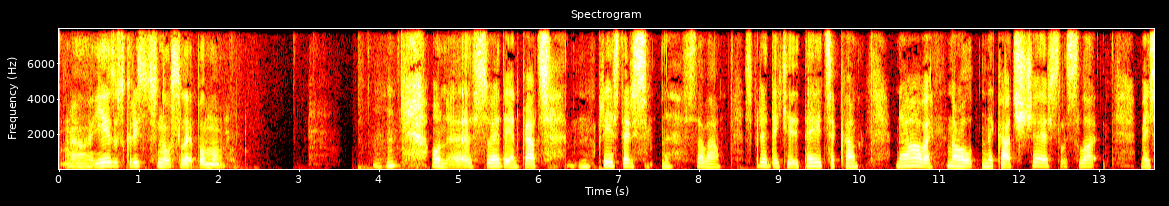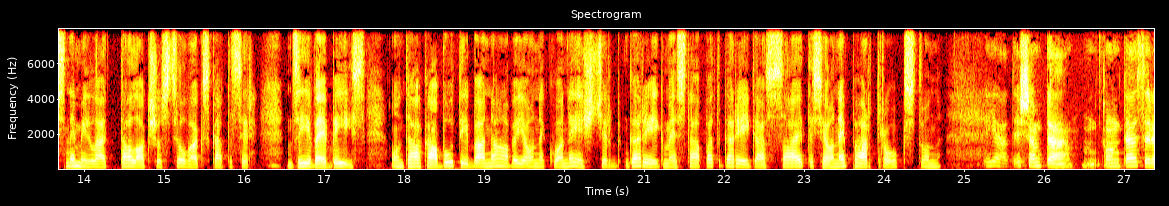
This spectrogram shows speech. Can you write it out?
Jēzus Kristus noslēpumu. Mm -hmm. Un uh, svētdien kāds priesteris savā sprediķi teica, ka nāve nav nekāds šķērslis, lai mēs nemīlētu tālāk šos cilvēkus, kā tas ir dzīvē bijis. Un tā kā būtībā nāve jau neko neizšķir garīgi, mēs tāpat garīgās saites jau nepārtrūkst. Un, uh, Jā, tiešām tā. Un tas ir,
